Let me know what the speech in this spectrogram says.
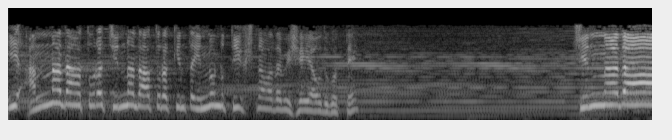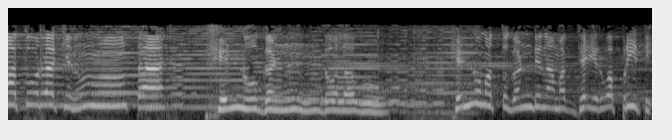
ಈ ಅನ್ನದಾತುರ, ಚಿನ್ನದಾತುರಕ್ಕಿಂತ ಇನ್ನೊಂದು ತೀಕ್ಷ್ಣವಾದ ವಿಷಯ ಯಾವುದು ಗೊತ್ತೇ? ಚಿನ್ನದಾತುರಕ್ಕಿಂತ ಹೆಣ್ಣು ಗಂಡೊಲವು ಹೆಣ್ಣು ಮತ್ತು ಗಂಡಿನ ಮಧ್ಯೆ ಇರುವ ಪ್ರೀತಿ.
